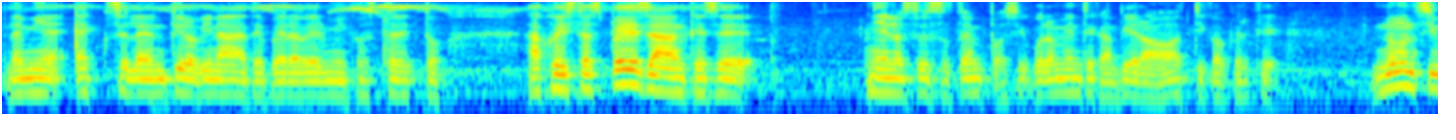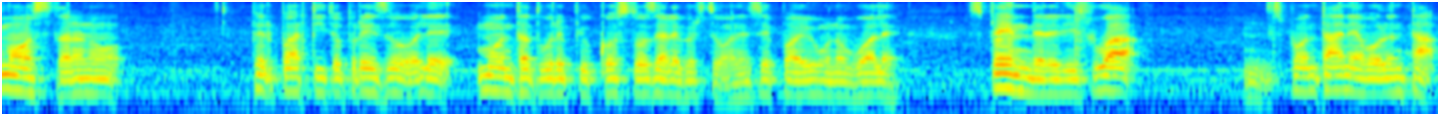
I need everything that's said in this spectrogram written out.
le mie eccellenti rovinate per avermi costretto a questa spesa, anche se nello stesso tempo sicuramente cambierò ottico perché non si mostrano per partito preso le montature più costose alle persone. Se poi uno vuole spendere di sua mm, spontanea volontà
